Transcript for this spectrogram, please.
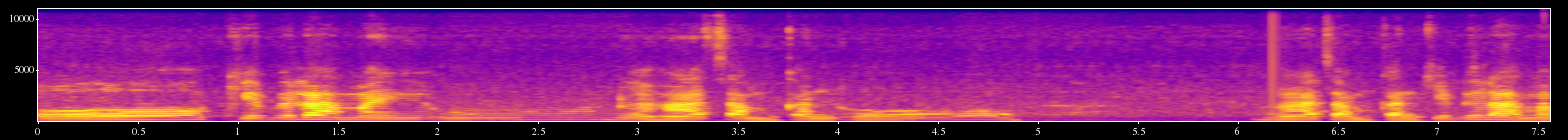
โอ้เก็บเวลาไหมโอ้เนื้อหาจำกัน โอ้หาจำกันเก็บเวลาไหม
